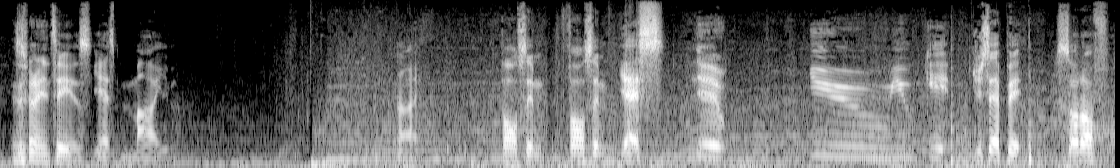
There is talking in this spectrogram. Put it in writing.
Is it any tears? Yes, mine. Alright. Force him. Force him. Yes! No! You! You get Giuseppe! Sod off!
